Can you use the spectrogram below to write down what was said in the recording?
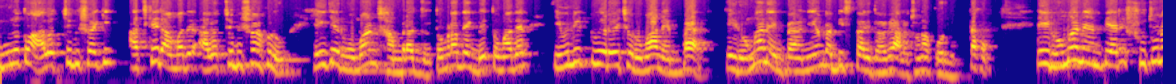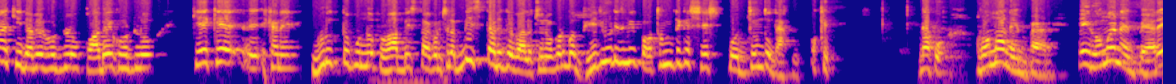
মূলত আলোচ্য বিষয় কি? আজকের আমাদের আলোচ্য বিষয় হলো এই যে রোমান সাম্রাজ্য, তোমরা দেখবে তোমাদের ইউনিট টু এ রয়েছে রোমান এম্পায়ার এই রোমান এম্পায়ার নিয়ে আমরা বিস্তারিতভাবে আলোচনা করব। দেখো, এই রোমান এম্পায়ারের সূচনা কীভাবে ঘটলো, কবে ঘটলো, কে কে এখানে গুরুত্বপূর্ণ প্রভাব বিস্তার করেছিল বিস্তারিত আলোচনা করব। ভিডিওটি তুমি প্রথম থেকে শেষ পর্যন্ত দেখো ওকে দেখো, রোমান এম্পায়ার এই রোমান এম্পায়ারে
